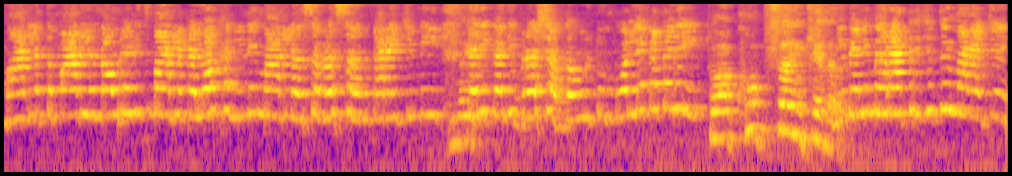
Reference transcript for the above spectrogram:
मारलं तर मारलं नवऱ्यानेच मारलं का? लोकांनी नाही मारलं. सगळं सहन करायची मी. नाही. तरी कधी ब्रश शब्द उलटून बोलले का तरी? तू हा खूप सण केलं. निम्या रात्रीची तुम्ही म्हणायचे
